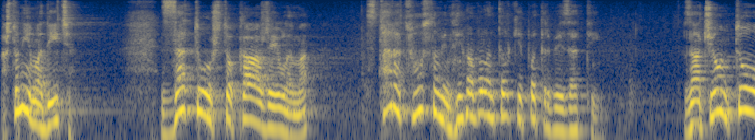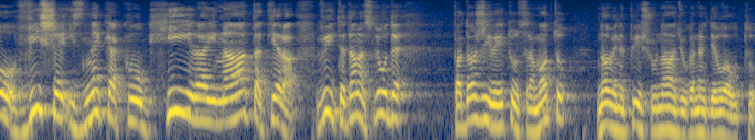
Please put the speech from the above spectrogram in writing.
A što nije mladića? Zato što kaže ulema, starac u osnovi nema bolan tolike potrebe za tim. Znači on to više iz nekakvog hira i nata tjera. Vidite danas ljude, pa dožive i tu sramotu, novine pišu, nađu ga negdje u autu.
